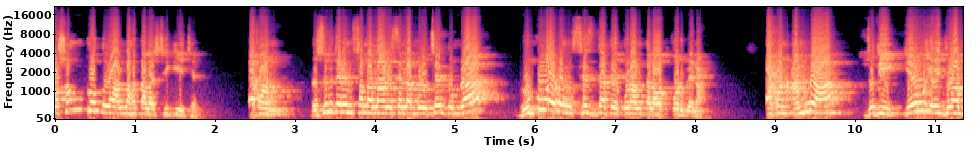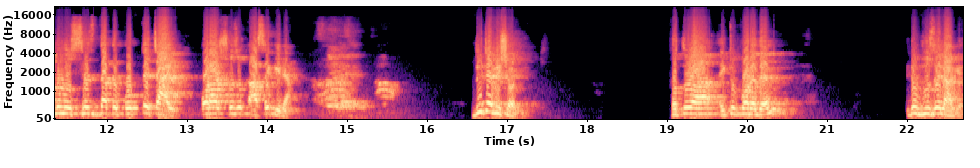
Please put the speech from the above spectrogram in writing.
অসংখ্য দোয়া আল্লাহ তাআলা শিখিয়েছেন। এখন রসুল করিম সাল্লাম বলছেন, তোমরা রুকু এবং সিজদাতে কোরআন তেলাওয়াত করবে না। এখন আমরা যদি কেউ এই দোয়াগুলো সেজদাতে পড়তে চায়, পড়ার সুযোগ আছে কিনা? দুইটা বিষয়। ফতুয়া একটু পরে দেন। একটু বুঝেন আগে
